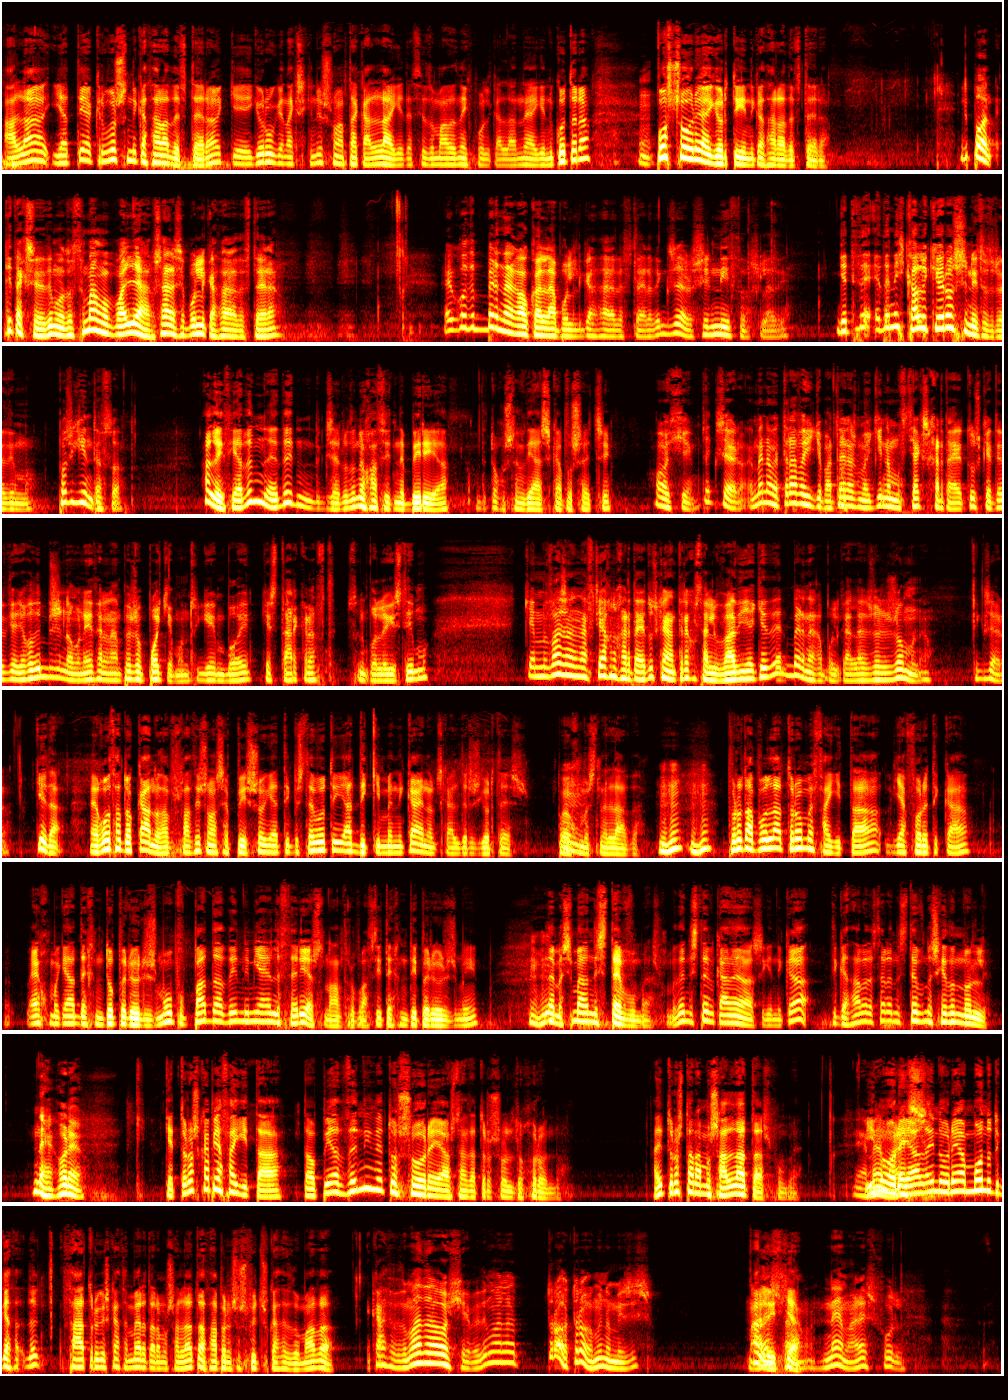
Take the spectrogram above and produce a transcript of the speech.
Αλλά γιατί ακριβώς είναι η καθαρά Δευτέρα και Γιώργο, για να ξεκινήσουμε από τα καλά, γιατί αυτή η εβδομάδα δεν έχει πολύ καλά νέα γενικότερα. Πόσο ωραία γιορτή είναι η καθαρά Δευτέρα; Λοιπόν, κοίταξε, Δήμο, το θυμάμαι από παλιά. Σ' άρεσε πολύ καθαρά Δευτέρα. Εγώ δεν πέρναγα καλά πολύ την καθαρά Δευτέρα. Δεν ξέρω, συνήθως δηλαδή. Γιατί δεν, δεν έχει καλό καιρό συνήθως, ρε Δήμο. Πώς γίνεται αυτό; Αλήθεια, δεν, δεν, δεν ξέρω, δεν έχω αυτή την εμπειρία. Δεν το έχω συνδυάσει κάπως έτσι. Όχι, δεν ξέρω. Εμένα με τράβαγε και ο πατέρας μου εκεί να μου φτιάξει χαρταετούς και τέτοια. Εγώ δεν ψινόμουν. Ήθελα να παίζω Pokémon στο Game Boy και Starcraft στον υπολογιστή μου. Και με βάζανε να φτιάχνω χαρταετούς και να τρέχω στα λιβάδια και δεν πέρναγα πολύ καλά. Ζοριζόμουν. Δεν ξέρω. Κοίτα, εγώ θα το κάνω, θα προσπαθήσω να σε πείσω γιατί πιστεύω ότι αντικειμενικά είναι από τις καλύτερες γιορτές που έχουμε στην Ελλάδα. Μμμ, μμμ. Πρώτα απ' όλα τρώμε φαγητά διαφορετικά. Έχουμε και ένα τεχνητό περιορισμό που πάντα δίνει μια ελευθερία στον άνθρωπο. Αυτοί οι τεχνητοί περιορισμοί. Λέμε σήμερα νηστεύουμε, ας πούμε. Δεν νηστεύει κανένας γενικά. Την καθαρά Δευτέρα νηστεύουν σχεδόν όλοι. Ναι, ωραίο. Και τρως κάποια φαγητά τα οποία δεν είναι τόσο ωραία ώστε να τα τρως όλο τον χρόνο. Δηλαδή τρως τα ραμοσαλάτα, ας πούμε. Ναι, είναι εμένα μου ωραία, αρέσει. αλλά είναι ωραία μόνο την καθαρά. Θα έτρωγες κάθε μέρα τα ραμοσαλάτα, θα έπαιρνες στο σπίτι σου κάθε εβδομάδα; Κάθε εβδομάδα όχι, ρε παιδί μου, αλλά τρώω, τρώω, μην νομίζεις. Αλήθεια; Ναι, μ' αρέσει φουλ.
